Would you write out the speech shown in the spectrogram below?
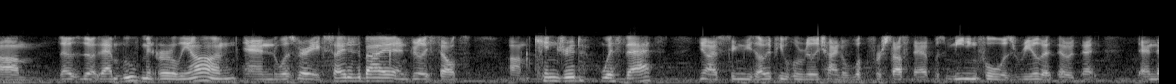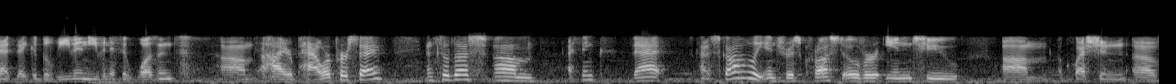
um, that, that movement early on and was very excited about it and really felt um, kindred with that. You know, I've seen these other people who are really trying to look for stuff that was meaningful, was real, that that, that and that they could believe in, even if it wasn't um, a higher power per se. And so, thus, um, I think that kind of scholarly interest crossed over into um, a question of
